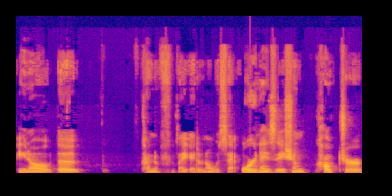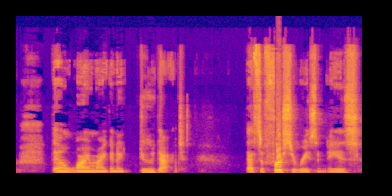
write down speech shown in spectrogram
you know the kind of like I don't know what's that organization culture, then why am I going to do that? That's the first reason is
